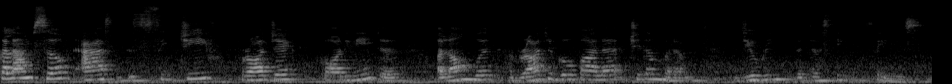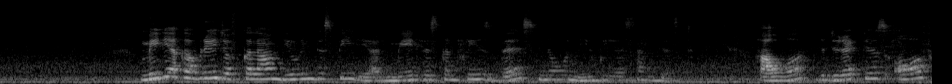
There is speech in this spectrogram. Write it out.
Kalam served as the chief project coordinator along with Rajagopala Chidambaram during the testing Media coverage of Kalam during this period made his country's best known nuclear scientist. However, the directors of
